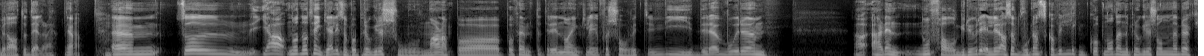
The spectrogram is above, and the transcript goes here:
bra at du deler det. Ja. Um, så ja, nå, nå tenker jeg liksom på progresjonen her da, på, på femte trinn, og egentlig for så vidt videre. Hvor um, ja, Er det en, noen fallgruver, eller altså, hvordan skal vi legge opp nå denne progresjonen med brøk?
